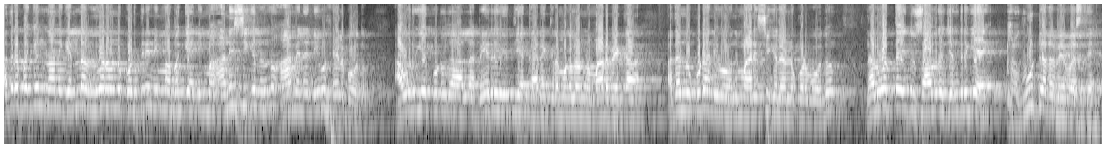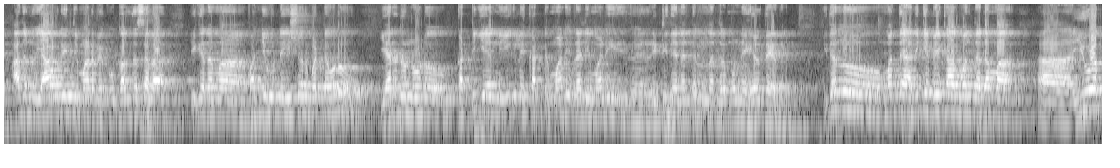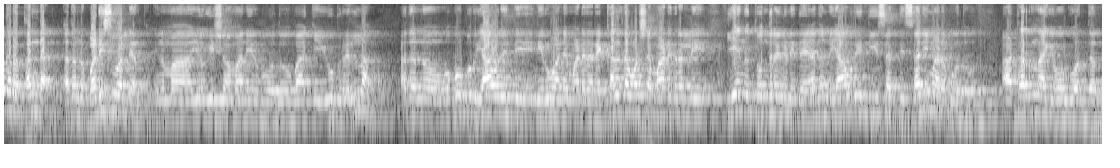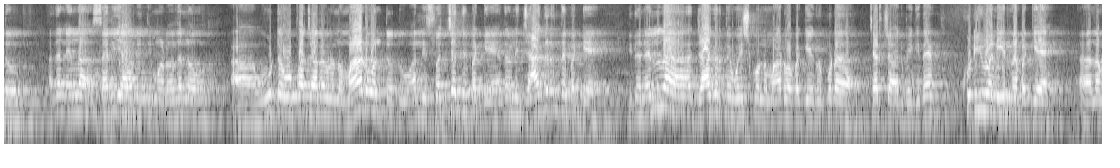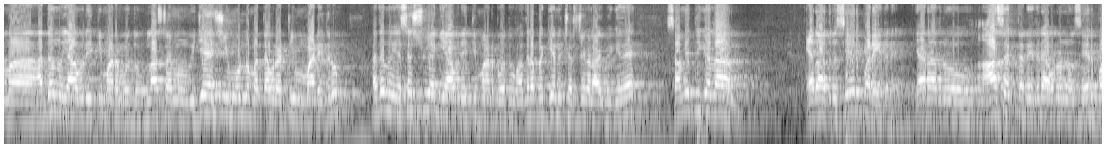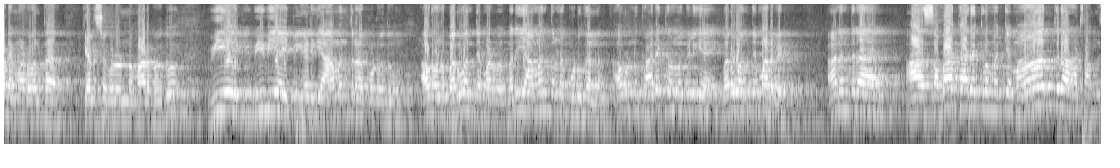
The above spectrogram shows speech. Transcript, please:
ಅದರ ಬಗ್ಗೆ ನನಗೆಲ್ಲ ವಿವರವನ್ನು ಕೊಡ್ತೀನಿ ನಿಮ್ಮ ಬಗ್ಗೆ ನಿಮ್ಮ ಅನಿಸಿಕೆಗಳನ್ನು ಆಮೇಲೆ ನೀವು ಹೇಳ್ಬೋದು. ಅವರಿಗೆ ಕೊಡುವುದಲ್ಲ ಬೇರೆ ರೀತಿಯ ಕಾರ್ಯಕ್ರಮಗಳನ್ನು ಮಾಡಬೇಕಾ? ಅದನ್ನು ಕೂಡ ನೀವು ನಿಮ್ಮ ಅನಿಸಿಕೆಗಳನ್ನು ಕೊಡ್ಬೋದು. ನಲವತ್ತೈದು ಸಾವಿರ ಜನರಿಗೆ ಊಟದ ವ್ಯವಸ್ಥೆ. ಅದನ್ನು ಯಾವ ರೀತಿ ಮಾಡಬೇಕು? ಕಳೆದ ಸಲ ಈಗ ನಮ್ಮ ಪಂಜಗುಡ್ಡ ಈಶ್ವರ ಭಟ್ ಅವರು ಎರಡು ಲೋಡು ಕಟ್ಟಿಗೆಯನ್ನು ಈಗಲೇ ಕಟ್ ಮಾಡಿ, ರೆಡಿ ಮಾಡಿ ಇಟ್ಟಿದ್ದೇನೆ ಅಂತ ನನ್ನ ಹತ್ರ ಮೊನ್ನೆ ಹೇಳ್ತಾ ಇದ್ದೆ ಇದನ್ನು ಮತ್ತೆ ಅದಕ್ಕೆ ಬೇಕಾಗುವಂಥ ನಮ್ಮ ಯುವಕರ ತಂಡ ಅದನ್ನು ಬಡಿಸುವಲ್ಲಿ ಅಂತ. ನಮ್ಮ ಯೋಗೀಶ್ ಅಮಾನಿ ಇರ್ಬೋದು, ಬಾಕಿ ಯುವಕರೆಲ್ಲ ಅದನ್ನು ಒಬ್ಬೊಬ್ಬರು ಯಾವ ರೀತಿ ನಿರ್ವಹಣೆ ಮಾಡಿದ್ದಾರೆ, ಕಳೆದ ವರ್ಷ ಮಾಡಿದ್ರಲ್ಲಿ ಏನು ತೊಂದರೆಗಳಿದೆ, ಅದನ್ನು ಯಾವ ರೀತಿ ಈ ಸರ್ತಿ ಸರಿ ಮಾಡಬಹುದು, ಆ ಟರ್ನ್ ಆಗಿ ಹೋಗುವಂಥದ್ದು, ಅದನ್ನೆಲ್ಲ ಸರಿ ಯಾವ ರೀತಿ ಮಾಡೋದು ಅದನ್ನು ಊಟ ಉಪಚಾರಗಳನ್ನು ಮಾಡುವಂಥದ್ದು, ಅಲ್ಲಿ ಸ್ವಚ್ಛತೆ ಬಗ್ಗೆ, ಅದರಲ್ಲಿ ಜಾಗ್ರತೆ ಬಗ್ಗೆ, ಇದನ್ನೆಲ್ಲ ಜಾಗ್ರತೆ ವಹಿಸಿಕೊಂಡು ಮಾಡುವ ಬಗ್ಗೆಗಳು ಕೂಡ ಚರ್ಚೆ ಆಗಬೇಕಿದೆ. ಕುಡಿಯುವ ನೀರಿನ ಬಗ್ಗೆ ನಮ್ಮ, ಅದನ್ನು ಯಾವ ರೀತಿ ಮಾಡ್ಬೋದು ಲಾಸ್ಟ್ ಟೈಮ್ ವಿಜಯ ಶಿವಮೂಲು ಮತ್ತು ಅವರ ಟೀಮ್ ಮಾಡಿದರು. ಅದನ್ನು ಯಶಸ್ವಿಯಾಗಿ ಯಾವ ರೀತಿ ಮಾಡ್ಬೋದು ಅದರ ಬಗ್ಗೆನೂ ಚರ್ಚೆಗಳಾಗಬೇಕಿದೆ. ಸಮಿತಿಗಳ ಯಾರಾದರೂ ಸೇರ್ಪಡೆ ಇದ್ದರೆ ಯಾರಾದರೂ ಆಸಕ್ತರಿದ್ದರೆ ಅವರನ್ನು ಸೇರ್ಪಡೆ ಮಾಡುವಂಥ ಕೆಲಸಗಳನ್ನು ಮಾಡ್ಬೋದು. V I P V V I ಪಿಗಳಿಗೆ ಆಮಂತ್ರಣ ಕೊಡೋದು ಅವರನ್ನು ಬರುವಂತೆ ಮಾಡ್ಬೋದು. ಬರೀ ಆಮಂತ್ರಣ ಕೊಡುವುದಲ್ಲ, ಅವರನ್ನು ಕಾರ್ಯಕ್ರಮಗಳಿಗೆ ಬರುವಂತೆ ಮಾಡಬೇಕು. ಆನಂತರ ಆ ಸಭಾ ಕಾರ್ಯಕ್ರಮಕ್ಕೆ ಮಾತ್ರ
